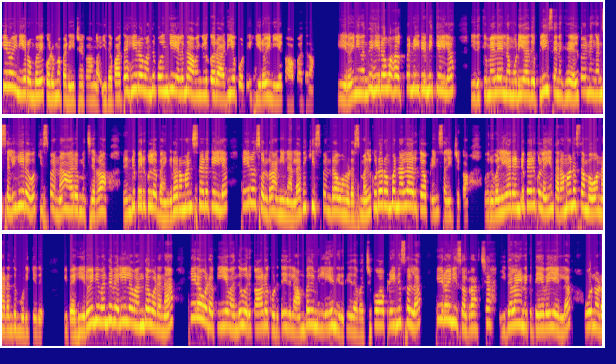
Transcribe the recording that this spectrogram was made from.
ஹீரோயினியை ரொம்பவே கொடுமை பண்ணிட்டு இருக்காங்க. இதை பார்த்தா ஹீரோ வந்து பொங்கி எழுந்து அவங்களுக்கு ஒரு அடியை போட்டு ஹீரோயினியை காப்பாத்துறான். ஹீரோயினி வந்து ஹீரோவை ஹக் பண்ணிட்டு நிக்கையில இதுக்கு மேல என்ன முடியாது. ப்ளீஸ் எனக்கு ஹெல்ப் பண்ணுங்கன்னு சொல்லி ஹீரோவை கிஸ் பண்ண ஆரம்பிச்சிடறான். ரெண்டு பேருக்குள்ள பயங்கர ரொமான்ஸ் நடக்கையில ஹீரோ சொல்றான் நீ நல்லாவே கிஸ் பண்ற உன்னோட ஸ்மெல் கூட ரொம்ப நல்லா இருக்கு அப்படின்னு சொல்லிட்டு இருக்கான். ஒரு வழியா ரெண்டு பேருக்குள்ளயும் தரமான சம்பவம் நடந்து முடிக்குது. இப்ப ஹீரோயினி வந்து வெளியில வந்த உடனே ஹீரோவோட பிஏ வந்து ஒரு கார்டை கொடுத்து இதுல 50 மில்லியன் இருக்கு இதை வச்சுக்கோ அப்படின்னு சொல்ல ஹீரோயினி சொல்றா சே இதெல்லாம் எனக்கு தேவையே இல்ல. உன்னோட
